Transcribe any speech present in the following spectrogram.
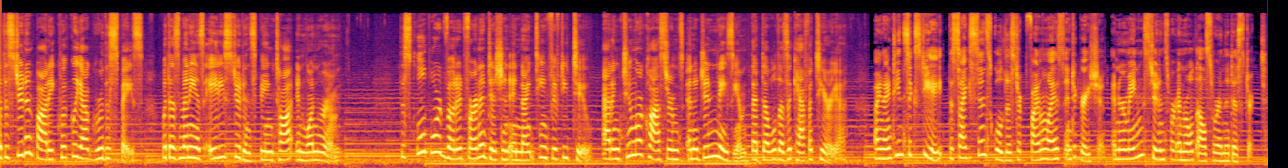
but the student body quickly outgrew the space, with as many as 80 students being taught in one room. The school board voted for an addition in 1952, adding two more classrooms and a gymnasium that doubled as a cafeteria. By 1968, the Sikeston School District finalized integration, and remaining students were enrolled elsewhere in the district.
